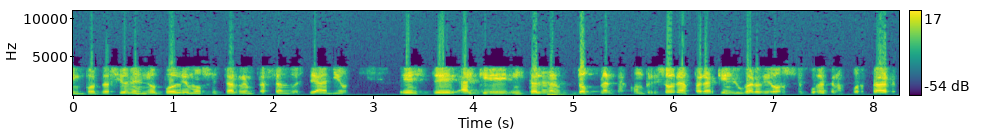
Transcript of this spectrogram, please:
importaciones no podemos estar reemplazando este año. este, hay que instalar dos plantas compresoras para que en lugar de 11 pueda transportar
